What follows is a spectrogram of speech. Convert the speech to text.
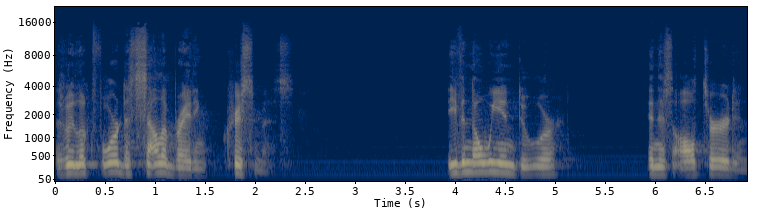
as we look forward to celebrating Christmas, even though we endure in this altered and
